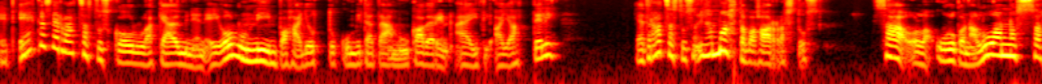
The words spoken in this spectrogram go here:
että ehkä se ratsastuskoululla käyminen ei ollut niin paha juttu kuin mitä tämä mun kaverin äiti ajatteli. Ja että ratsastus on ihan mahtava harrastus. Saa olla ulkona luonnossa,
